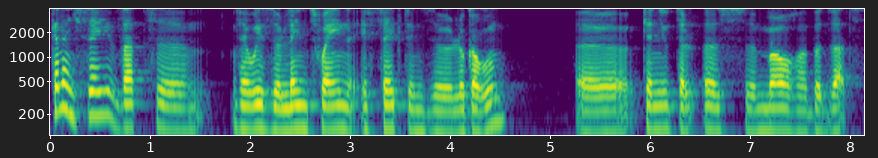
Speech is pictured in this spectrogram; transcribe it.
can I say that um, there is a Lane Train effect in the locker room? Uh, can you tell us more about that?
